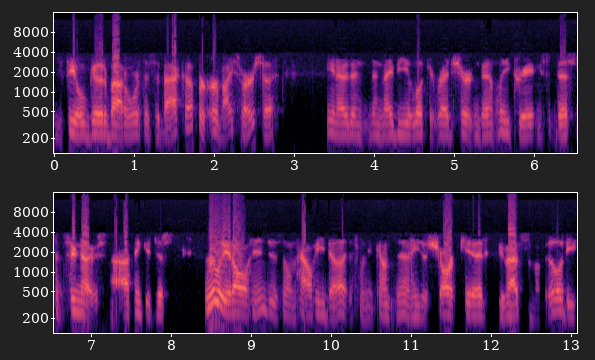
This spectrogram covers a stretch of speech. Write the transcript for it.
you feel good about Orth as a backup, or, or vice versa you know, then then maybe you look at Redshirt and Bentley creating some distance. Who knows? I think it just really it all hinges on how he does when he comes in. He's a sharp kid who has some ability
